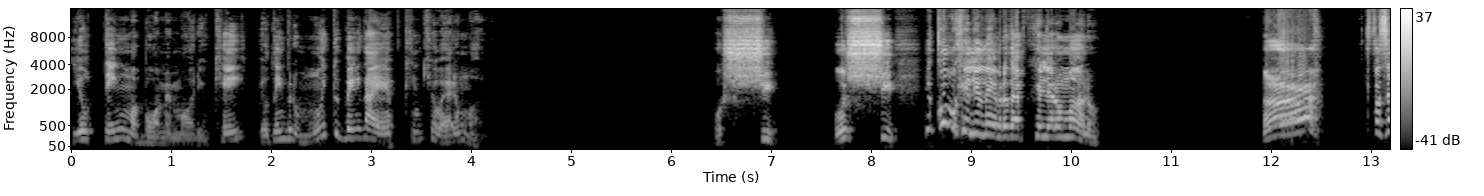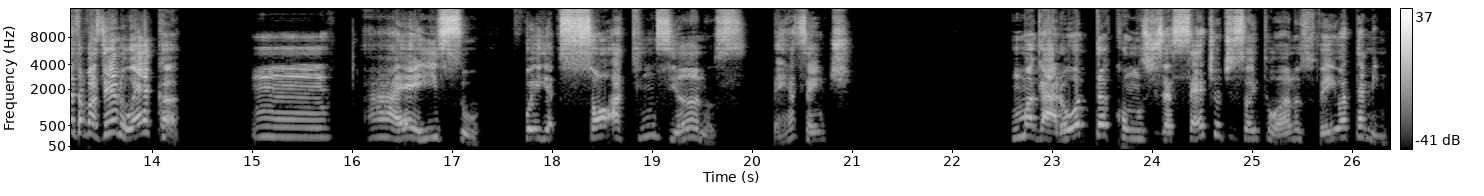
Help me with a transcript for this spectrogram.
E eu tenho uma boa memória, ok? Eu lembro muito bem da época em que eu era humano. Oxi! Oxi! E como que ele lembra da época que ele era humano? Ah! O que você tá fazendo, Eka? Hum. Ah, é isso. Foi só há 15 anos. Bem recente. Uma garota com uns 17 ou 18 anos veio até mim.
